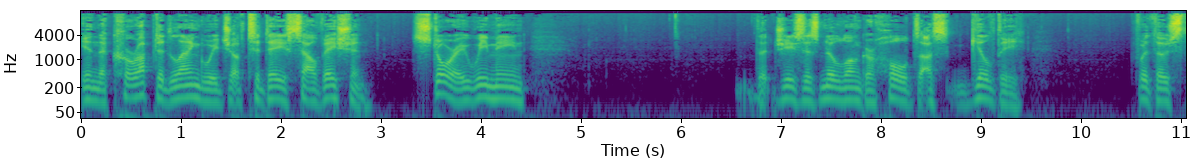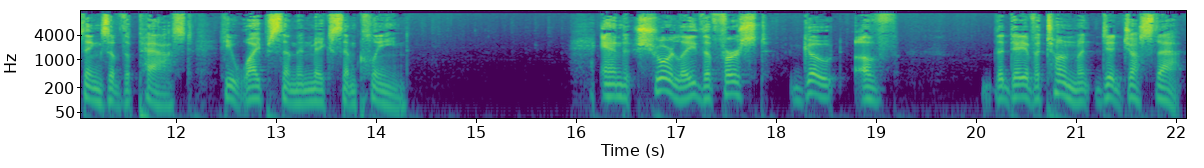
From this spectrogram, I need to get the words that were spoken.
in the corrupted language of today's salvation story, we mean that Jesus no longer holds us guilty for those things of the past. He wipes them and makes them clean. And surely the first goat of the Day of Atonement did just that.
